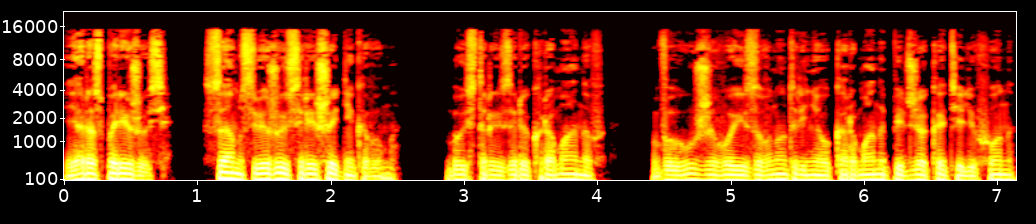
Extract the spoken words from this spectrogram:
Я распоряжусь. Сам свяжусь с Решетниковым. Быстро изрек Романов, выуживая из внутреннего кармана пиджака телефон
